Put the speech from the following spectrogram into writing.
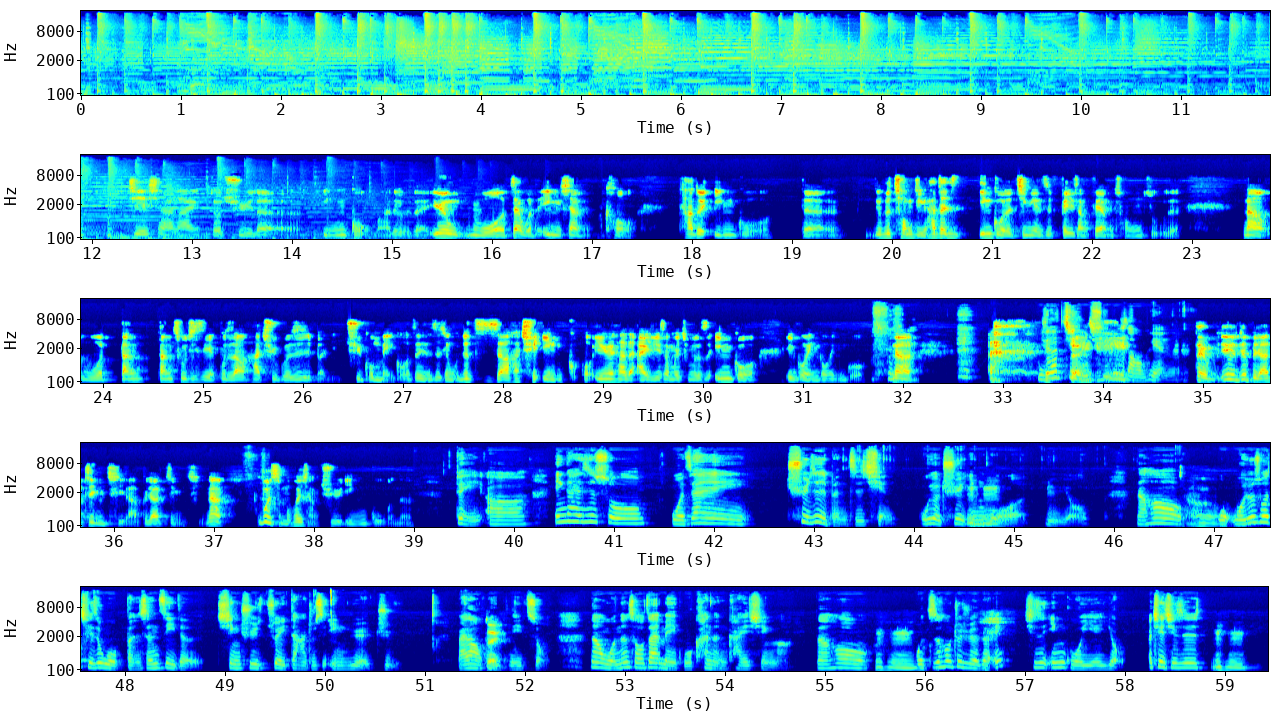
接下来你就去了英国嘛，对不对？因为我在我的印象口，他对英国的也不是憧憬，他在英国的经验是非常非常充足的。那我当当初其实也不知道他去过日本、去过美国这件事情，我就只知道他去英国，因为他的 IG 上面全部都是英国、英国、英国、英国。那 比较近期的照片了。对，因为就比较近期啦，比较近期。那为什么会想去英国呢？对，呃，应该是说我在去日本之前，我有去英国旅游，然后我我就说，其实我本身自己的兴趣最大就是音乐剧。百老汇那种，那我那时候在美国看的很开心嘛，然后我之后就觉得，哎，其实英国也有，而且其实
